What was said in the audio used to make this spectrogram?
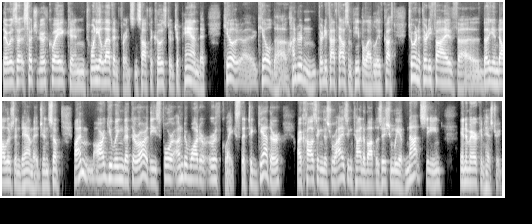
There was a, such an earthquake in 2011, for instance, off the coast of Japan that killed uh, killed uh, 135,000 people, I believe, cost 235 uh, billion dollars in damage. And so I'm arguing that there are these four underwater earthquakes that together are causing this rising tide of opposition we have not seen in American history.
